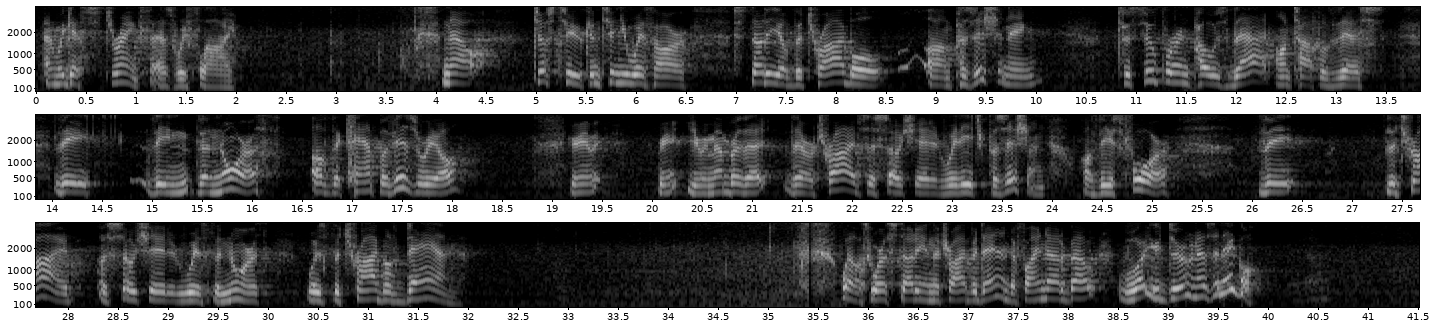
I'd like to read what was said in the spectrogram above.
And we get strength as we fly. Now, just to continue with our study of the tribal um, positioning, to superimpose that on top of this, the, the, the north of the camp of Israel, you, you remember that there are tribes associated with each position of these four. The, the tribe associated with the north was the tribe of Dan. Well, it's worth studying the tribe of Dan to find out about what you're doing as an eagle.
